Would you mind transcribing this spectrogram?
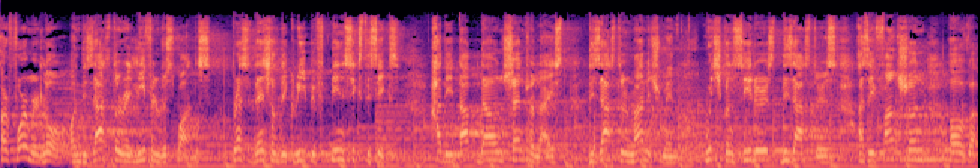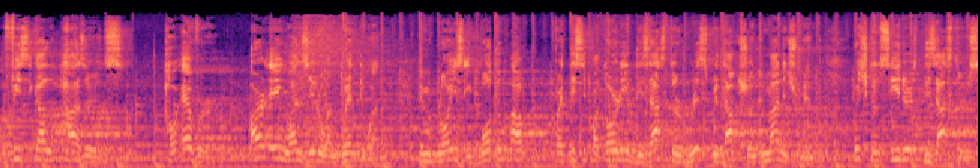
Our former law on disaster relief and response, Presidential Decree 1566, had a top-down centralized disaster management which considers disasters as a function of physical hazards. However, RA 10121 employs a bottom-up participatory disaster risk reduction and management which considers disasters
